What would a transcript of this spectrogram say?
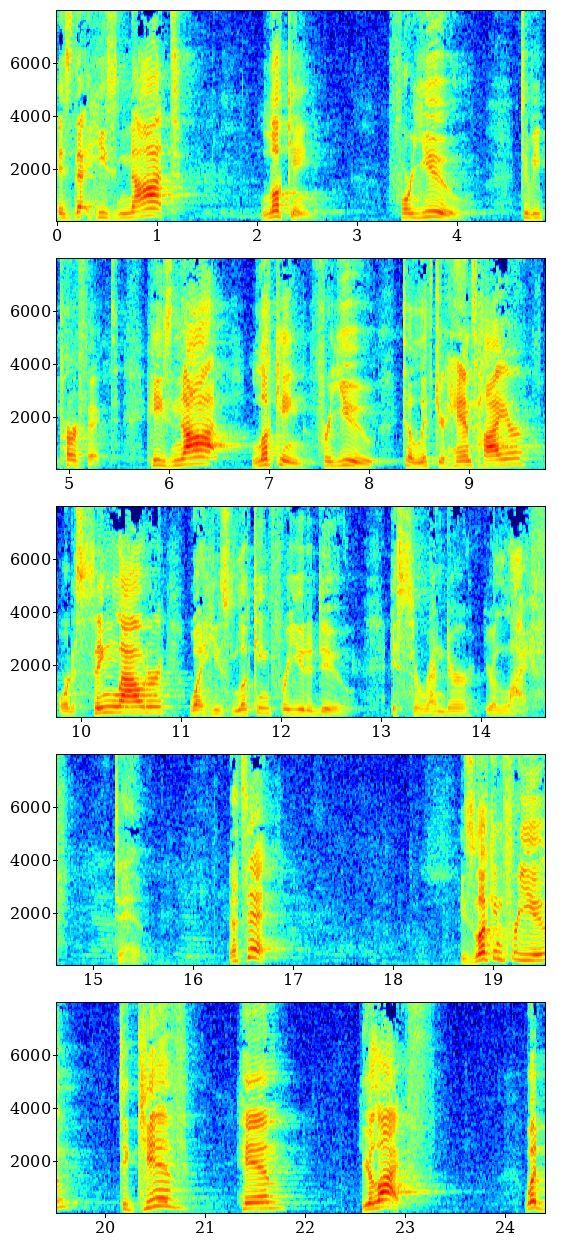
is that he's not looking for you to be perfect. He's not looking for you to lift your hands higher or to sing louder. What he's looking for you to do is surrender your life to him. That's it. He's looking for you to give him your life. What,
